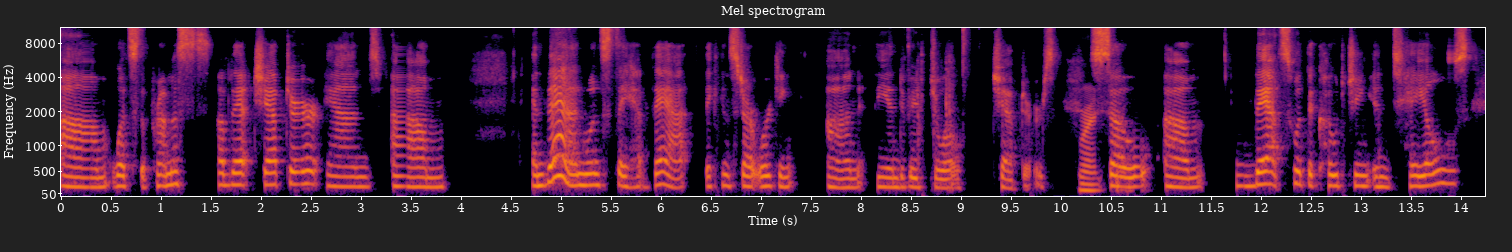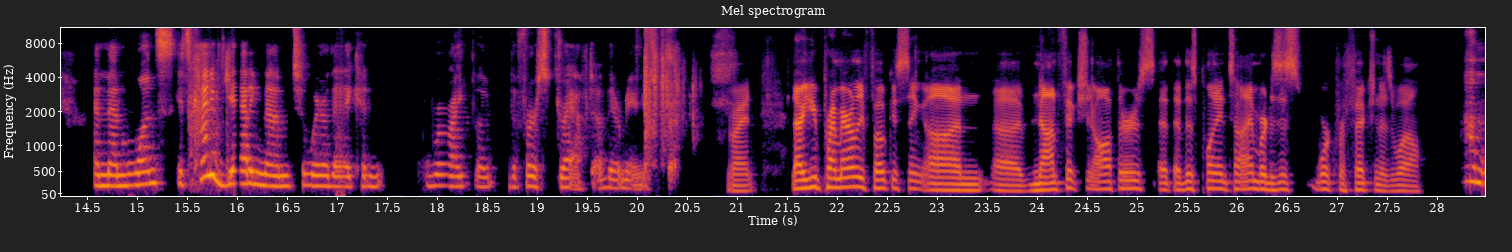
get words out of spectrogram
um, what's the premise of that chapter and um, and then once they have that, they can start working on the individual chapters. Right. So um, that's what the coaching entails. And then once it's kind of getting them to where they can write the, the first draft of their manuscript. Right. Now, are you primarily focusing on uh, nonfiction authors at, at this point in time, or does this work for fiction as well? Um,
